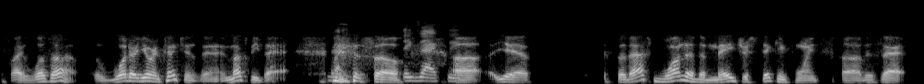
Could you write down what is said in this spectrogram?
it's like what's up? What are your intentions? Then it must be bad. Right. so exactly. Uh, yeah. So that's one of the major sticking points of is that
